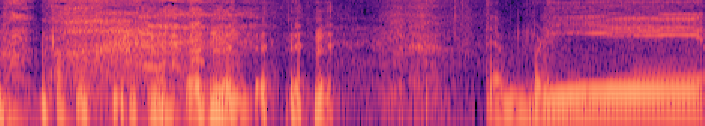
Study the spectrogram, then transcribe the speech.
Det blir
